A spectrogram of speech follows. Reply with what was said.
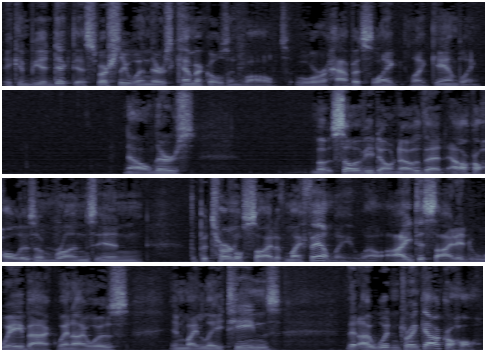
it can be addictive, especially when there's chemicals involved or habits like, like gambling. Now, there's some of you don't know that alcoholism runs in the paternal side of my family. Well, I decided way back when I was in my late teens that I wouldn't drink alcohol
